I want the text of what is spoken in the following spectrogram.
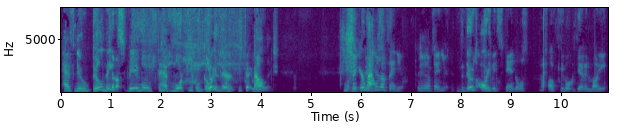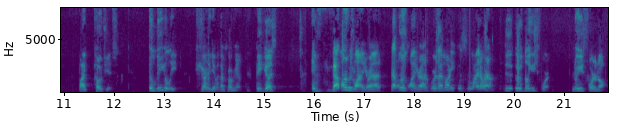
have new buildings, be able to have more people go to their Shut your mouth. college. You Okay, shut your here's- mouth. Here's what I'm saying here. Here's what I'm saying here. There's already been scandals of people given money by coaches illegally to try to get with that program because if that money was lying around, that money was lying around. Where's that money? It was lying around. There, there was no use for it. No use for it at all.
